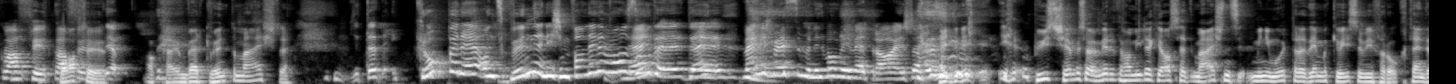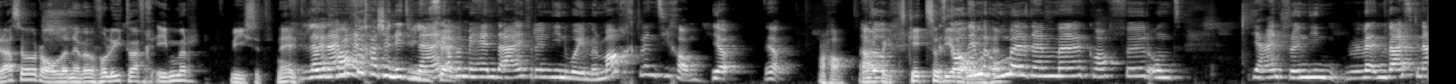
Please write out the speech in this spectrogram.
Coiffeur, Coiffeur. Ja. Okay, und wer gewinnt am meisten? Gruppen und das Gewinnen ist im Fall nicht einmal so. Nein, Der, der, Nein, manchmal wissen wir nicht, wo wir wer dran ist. Aber Hey, ich, ich, bei uns ist immer so, wenn wir in der Familie gegessen haben, meistens, meine Mutter hat immer gewissen, wie verrückt. Haben ihr auch so Rollen, von Leuten, die einfach immer weisen? Nein. Nein, haben- kannst du ja nicht weisen. Nein, aber wir haben eine Freundin, die immer macht, wenn sie kann. Ja, ja. Aha, Also, also, es gibt so es die geht Rollen. immer hä? um dem äh, Coiffeur und die eine Freundin, man weiss genau,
